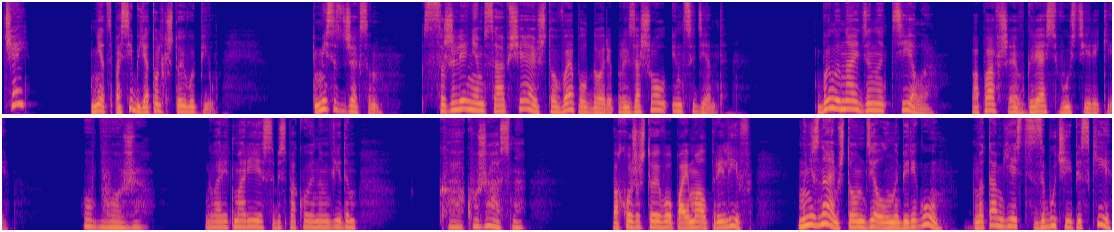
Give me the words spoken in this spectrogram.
«Чай?» «Нет, спасибо, я только что его пил». «Миссис Джексон, с сожалением сообщаю, что в Эпплдоре произошел инцидент. Было найдено тело, попавшее в грязь в устье реки. «О, Боже!» — говорит Мария с обеспокоенным видом. «Как ужасно!» Похоже, что его поймал прилив. Мы не знаем, что он делал на берегу, но там есть зыбучие пески,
